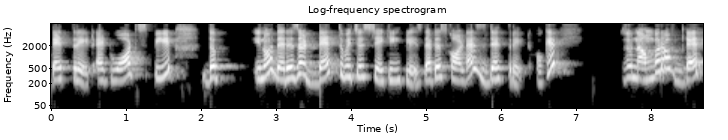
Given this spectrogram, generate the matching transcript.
death rate. At what speed the you know there is a death which is taking place that is called as death rate okay? So number of death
